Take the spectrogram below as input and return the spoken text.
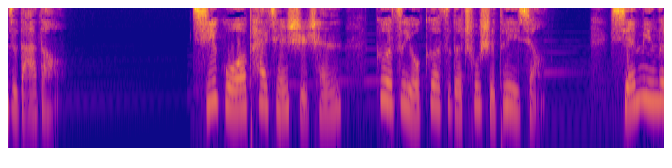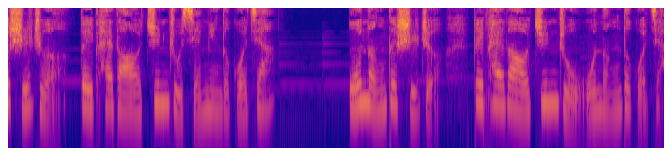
子答道：“齐国派遣使臣，各自有各自的出使对象，贤明的使者被派到君主贤明的国家。”无能的使者被派到君主无能的国家。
